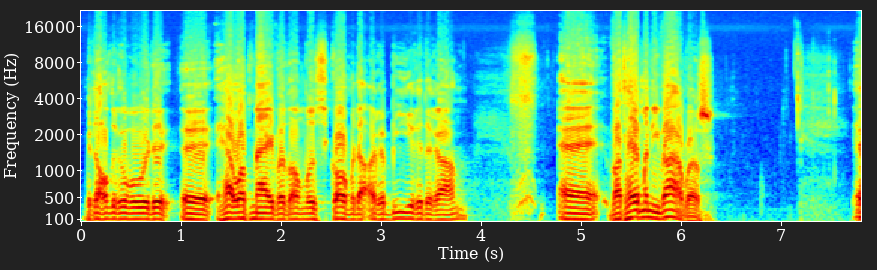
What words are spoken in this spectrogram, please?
Met andere woorden, uh, help mij, want anders komen de Arabieren eraan. Uh, wat helemaal niet waar was. Uh,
